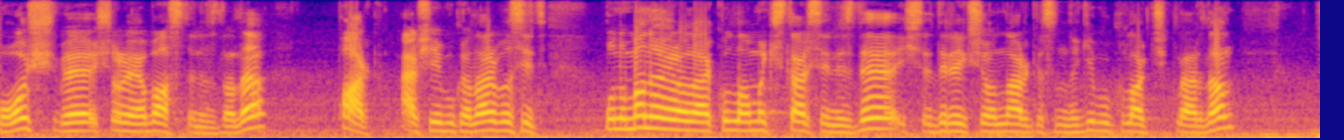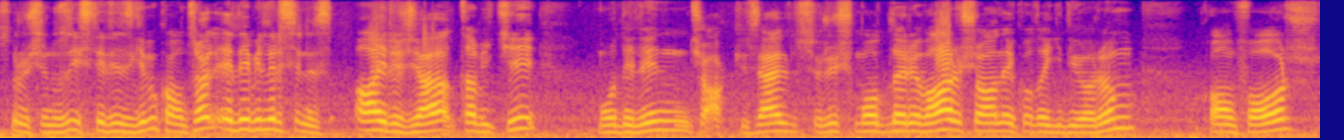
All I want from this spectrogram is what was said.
boş ve şuraya bastığınızda da park. Her şey bu kadar basit. Bunu manuel olarak kullanmak isterseniz de işte direksiyonun arkasındaki bu kulakçıklardan sürüşünüzü istediğiniz gibi kontrol edebilirsiniz. Ayrıca tabii ki modelin çok güzel sürüş modları var. Şu an Eko'da gidiyorum. Konfor,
